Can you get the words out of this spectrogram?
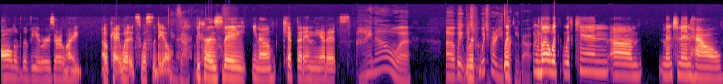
all of the viewers are like, okay, what's what's the deal? Exactly. Because they, you know, kept that in the edits. I know. Uh, wait, which With- which part are you with- talking about? Well, with with Ken um, mentioning how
